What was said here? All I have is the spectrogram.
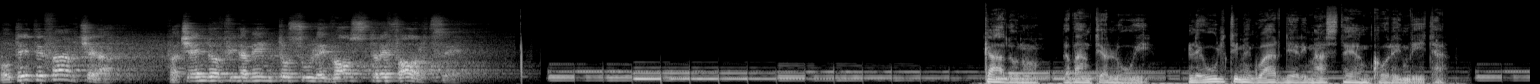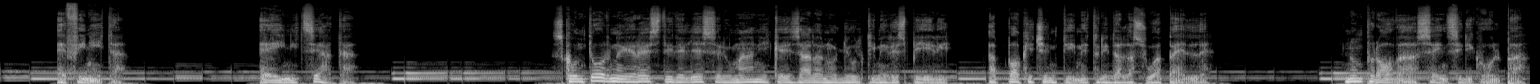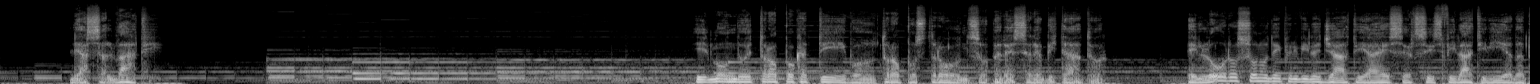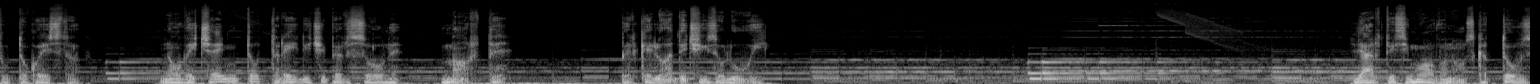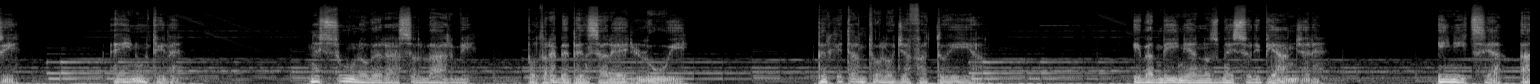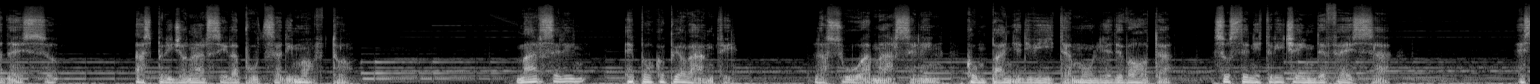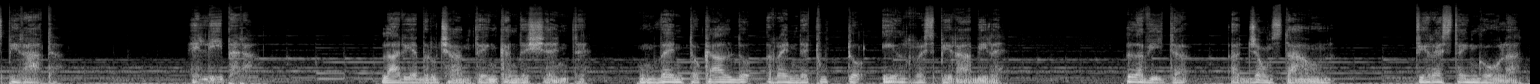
Potete farcela facendo affidamento sulle vostre forze. Cadono davanti a lui le ultime guardie rimaste ancora in vita. È finita. È iniziata. Scontorna i resti degli esseri umani che esalano gli ultimi respiri a pochi centimetri dalla sua pelle. Non prova sensi di colpa. Li ha salvati. Il mondo è troppo cattivo, troppo stronzo per essere abitato. E loro sono dei privilegiati a essersi sfilati via da tutto questo. 913 persone morte, perché lo ha deciso lui. Gli arti si muovono, scattosi. È inutile. Nessuno verrà a salvarvi. Potrebbe pensare lui. Perché tanto l'ho già fatto io. I bambini hanno smesso di piangere. Inizia adesso a sprigionarsi la puzza di morto. Marceline è poco più avanti. La sua Marceline, compagna di vita, moglie devota, sostenitrice indefessa, espirata e libera. L'aria è bruciante e incandescente. Un vento caldo rende tutto irrespirabile. La vita a Johnstown ti resta in gola,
